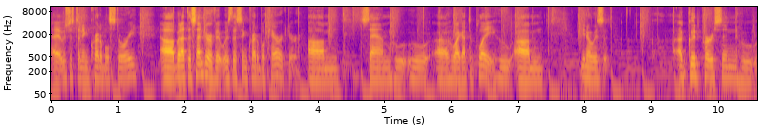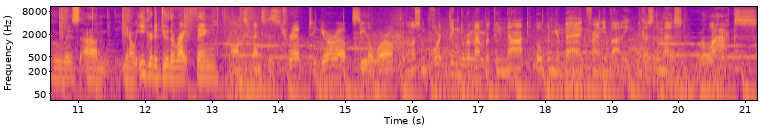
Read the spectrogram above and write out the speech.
it was just an incredible story, uh, but at the center of it was this incredible character, um, Sam, who who, uh, who I got to play, who um, you know is a good person who who is um, you know eager to do the right thing. All expenses trip to Europe, see the world. But the most important thing to remember: do not open your bag for anybody because of the medicine. Relax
